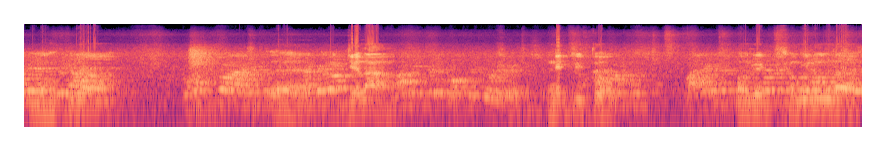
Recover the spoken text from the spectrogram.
মহকুমা জেলা নেতৃত্ব comrade Samiran Das,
